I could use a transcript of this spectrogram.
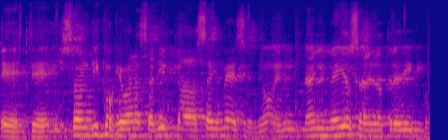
Este, y son discos que van a salir cada seis meses, ¿no? En un año y medio salen los tres discos.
